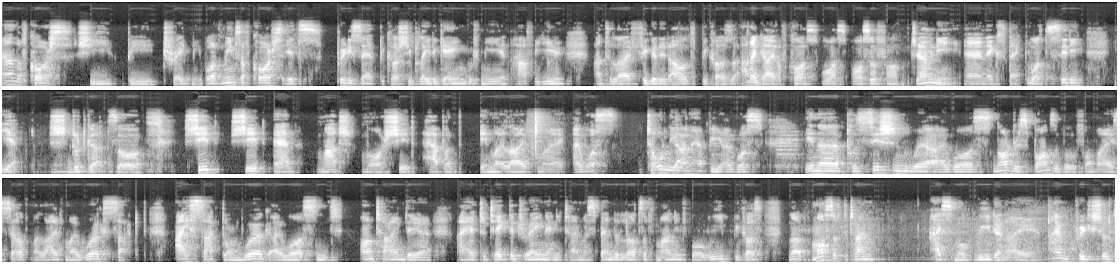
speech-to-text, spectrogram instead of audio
and of course she betrayed me. What means of course it's pretty sad because she played a game with me half a year until I figured it out because the other guy of course was also from Germany and expect what city. Yeah Stuttgart. So shit shit and much more shit happened in my life. My I was totally unhappy. I was in a position where I was not responsible for myself, my life, my work sucked. I sucked on work. I wasn't on time there. I had to take the train anytime. I spent a lot of money for weed because not most of the time I smoke weed and I I'm pretty sure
